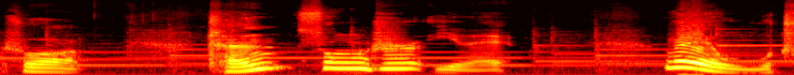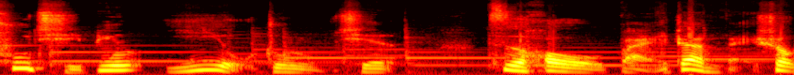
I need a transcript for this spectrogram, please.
说臣松之以为，魏武初起兵已有众五千，自后百战百胜，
